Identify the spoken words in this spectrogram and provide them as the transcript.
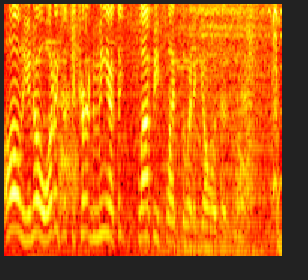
Oh, you know what? It just occurred to me. I think Flappy Flight's the way to go with this one.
